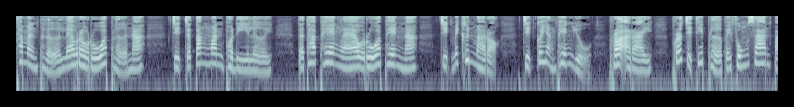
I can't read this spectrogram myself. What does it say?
ถ้ามันเผลอแล้วเรารู้ว่าเผลอนะ จิตจะตั้งมั่นพอดีเลย แต่ถ้าเพ่งแล้วรู้ว่าเพ่งนะ จิตไม่ขึ้นมาหรอก จิตก็ยังเพ่งอยู่ เพราะอะไร เพราะจิตที่เผลอไปฟุ้งซ่านไป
